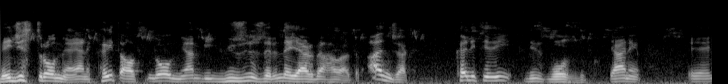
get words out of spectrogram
register olmayan yani kayıt altında olmayan bir yüzün üzerinde yer daha vardır. Ancak kaliteyi biz bozduk. Yani e,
